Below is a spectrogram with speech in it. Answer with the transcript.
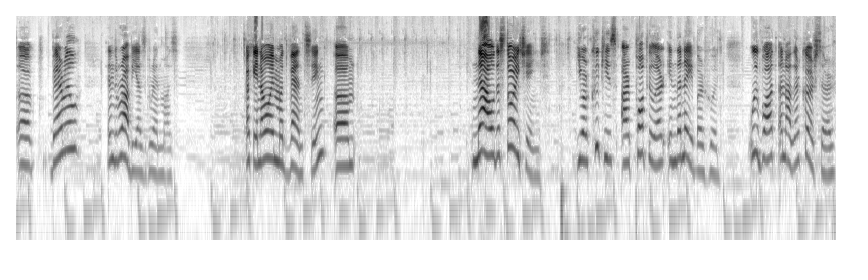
a Beryl and Robbie as grandmas. Okay, now I'm advancing. Um, now the story change. Your cookies are popular in the neighborhood. We bought another cursor.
